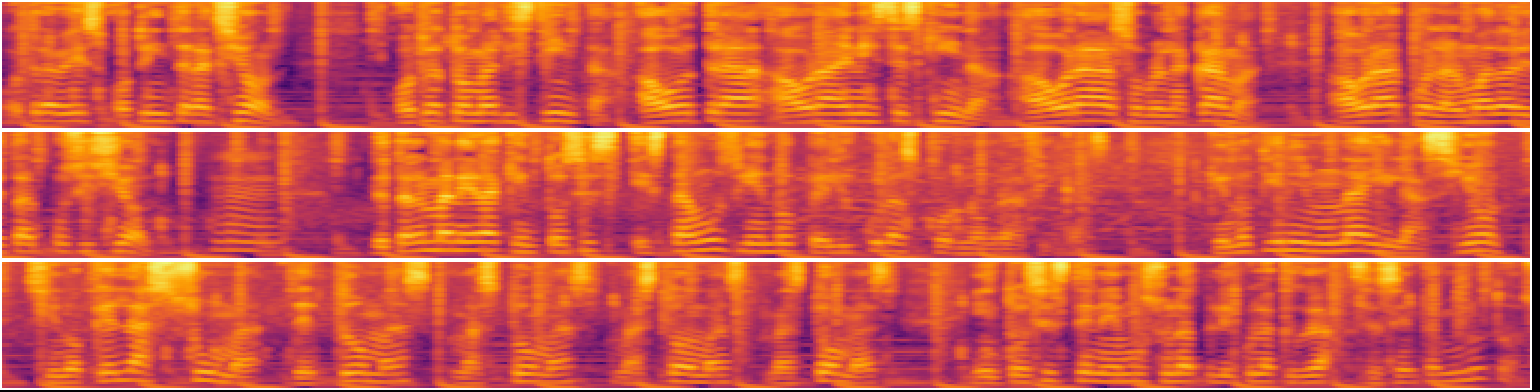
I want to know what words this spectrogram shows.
Otra vez, otra interacción, otra toma distinta, a otra, ahora en esta esquina, ahora sobre la cama, ahora con la almohada de tal posición. Mm. De tal manera que entonces estamos viendo películas pornográficas que no tienen una hilación, sino que es la suma de tomas, más tomas, más tomas, más tomas. entonces tenemos una película que dura 60 minutos.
